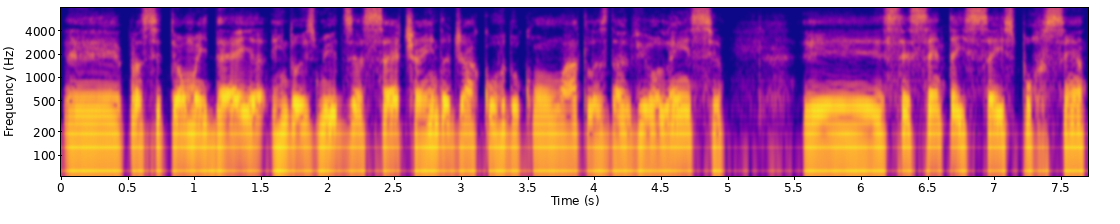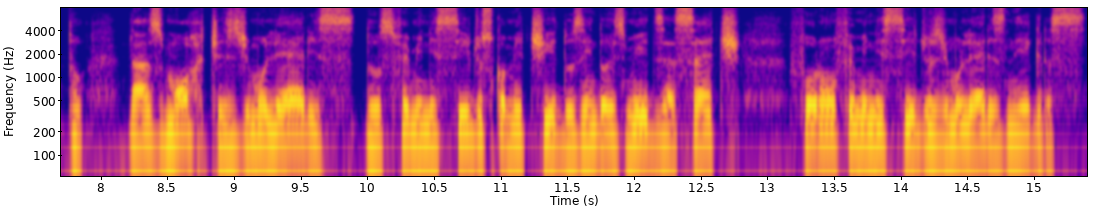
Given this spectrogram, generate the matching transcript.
É, Para se ter uma ideia, em 2017, ainda de acordo com o Atlas da Violência, é, 66% das mortes de mulheres dos feminicídios cometidos em 2017 foram feminicídios de mulheres negras.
